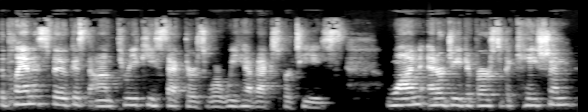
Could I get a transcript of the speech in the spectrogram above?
The plan is focused on three key sectors where we have expertise. One, energy diversification.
